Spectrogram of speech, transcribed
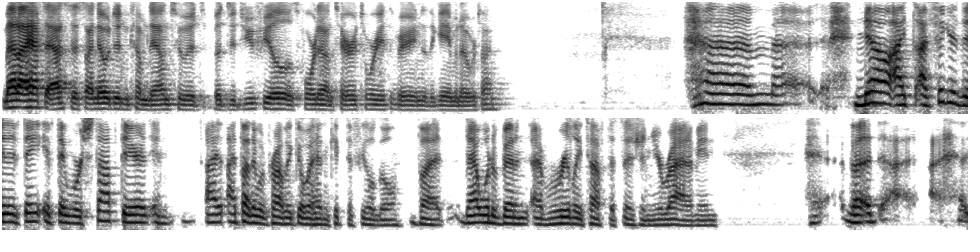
Matt, I have to ask this. I know it didn't come down to it, but did you feel it was four down territory at the very end of the game in overtime? Um, no, I I figured that if they if they were stopped there, and I, I thought they would probably go ahead and kick the field goal, but that would have been a really tough decision. You're right. I mean, but uh,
